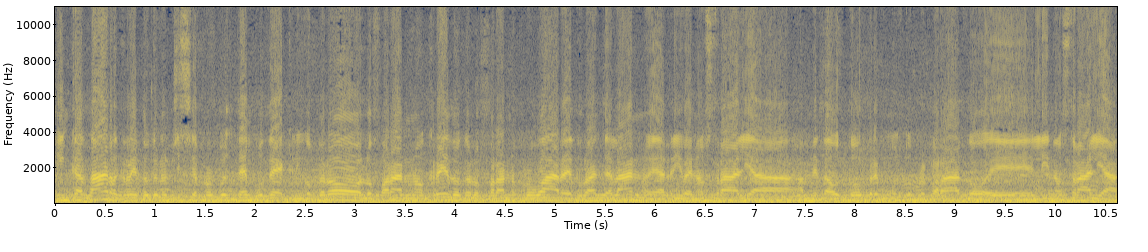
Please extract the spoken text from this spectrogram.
in Qatar credo che non ci sia proprio il tempo tecnico, però lo faranno, credo che lo faranno provare durante l'anno e arriva in Australia a metà ottobre molto preparato e lì in Australia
